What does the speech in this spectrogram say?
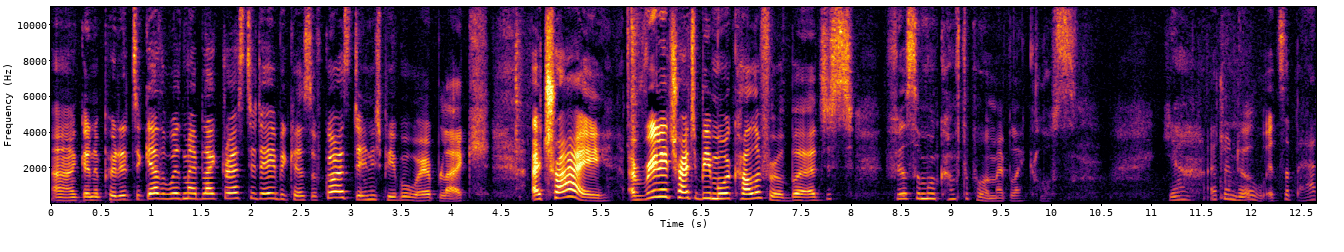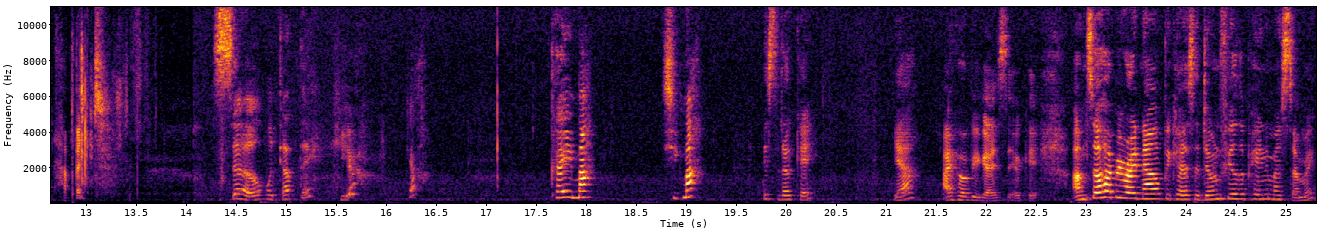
I'm uh, gonna put it together with my black dress today because, of course, Danish people wear black. I try. I really try to be more colorful, but I just feel so more comfortable in my black clothes. Yeah, I don't know. It's a bad habit. So, we got it here. Yeah. Okay, ma. Sigma. Is it okay? Yeah? I hope you guys say okay. I'm so happy right now because I don't feel the pain in my stomach.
